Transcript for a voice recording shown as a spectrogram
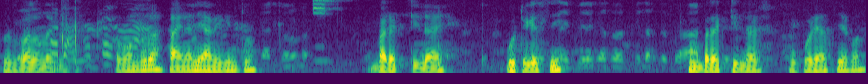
খুব ভালো লাগে। বন্ধুরা ফাইনালি আমি কিন্তু বারেক টিলায় উঠে গেছি। বারেক টিলার উপরে আছি এখন।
